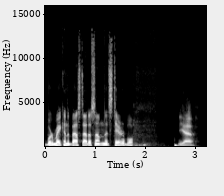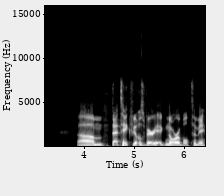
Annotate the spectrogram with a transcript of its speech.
we're making the best out of something that's terrible. Yeah. Um, that take feels very ignorable to me.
